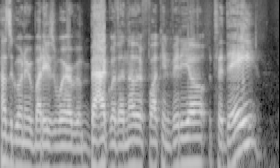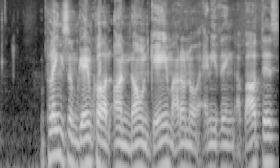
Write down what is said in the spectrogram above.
How's it going, everybody? It's Urban back with another fucking video. Today, playing some game called Unknown Game. I don't know anything about this.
